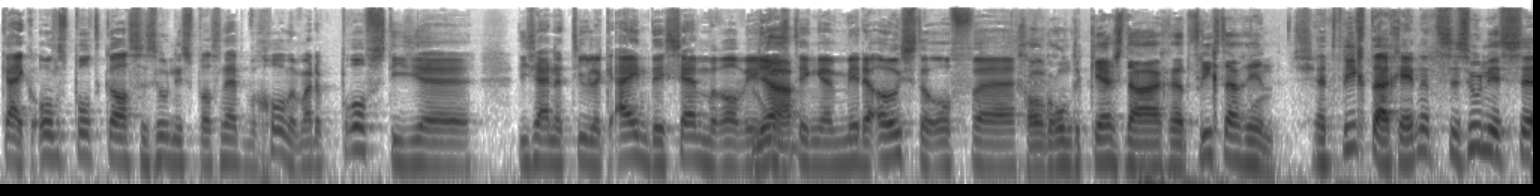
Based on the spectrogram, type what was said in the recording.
kijk, ons podcastseizoen is pas net begonnen. Maar de profs die, eh, die zijn natuurlijk eind december alweer Ja. richting eh, Midden-Oosten of eh, Gewoon rond de kerstdagen het vliegtuig in. het vliegtuig in. Het seizoen is eh,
